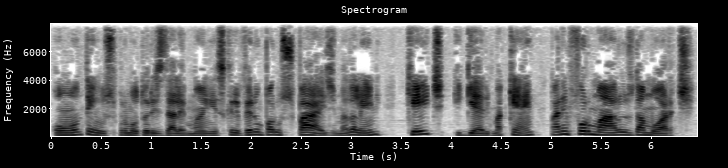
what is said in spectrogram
Ontem, os promotores da Alemanha escreveram para os pais de Madeleine, Kate e Gary McCann, para informá-los da morte.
